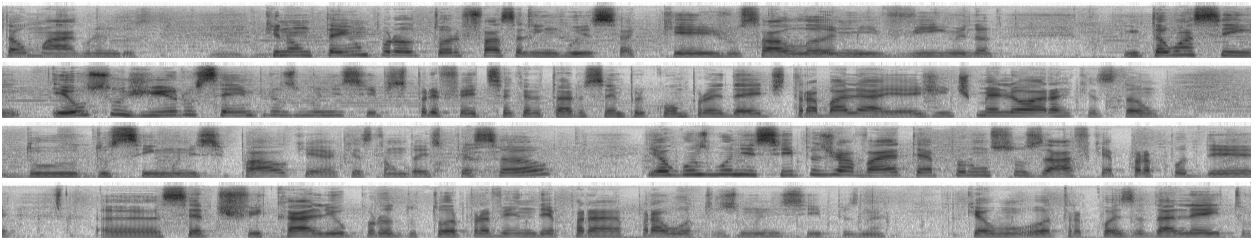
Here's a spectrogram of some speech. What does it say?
tão uma agroindústria? Que não tem um produtor que faça linguiça, queijo, salame, vinho. não- Então, assim, eu sugiro sempre os municípios, prefeitos, secretários sempre compram a ideia de trabalhar. E aí a gente melhora a questão do, do SIM municipal, que é a questão da inspeção. E alguns municípios já vai até por um SUSAF, que é para poder ah, certificar ali o produtor para vender para outros municípios, né? Que é uma outra coisa da lei. Tu,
